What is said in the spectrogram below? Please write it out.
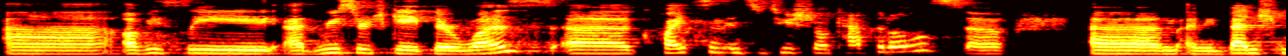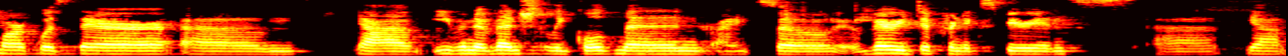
Uh, obviously, at ResearchGate, there was uh, quite some institutional capital. So, um, I mean, Benchmark was there. Um, yeah, even eventually Goldman, right? So, very different experience. Uh, yeah.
